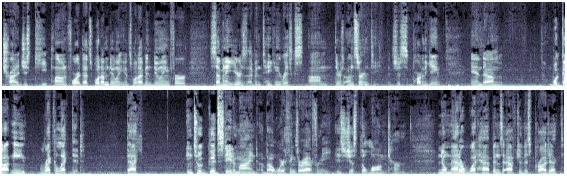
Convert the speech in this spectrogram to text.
try to just keep plowing forward. That's what I'm doing. It's what I've been doing for seven, eight years. I've been taking risks. Um, there's uncertainty. It's just part of the game. And um, what got me recollected back into a good state of mind about where things are at for me is just the long term. No matter what happens after this project,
